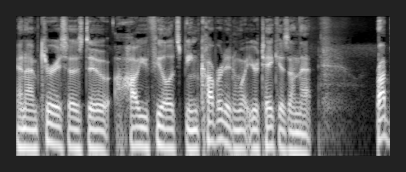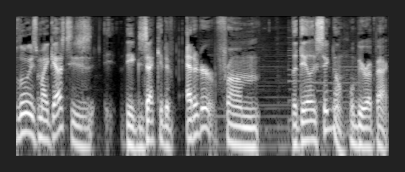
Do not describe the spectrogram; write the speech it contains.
and I'm curious as to how you feel it's being covered and what your take is on that. Rob Bluey is my guest. He's the executive editor from the Daily Signal. We'll be right back.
